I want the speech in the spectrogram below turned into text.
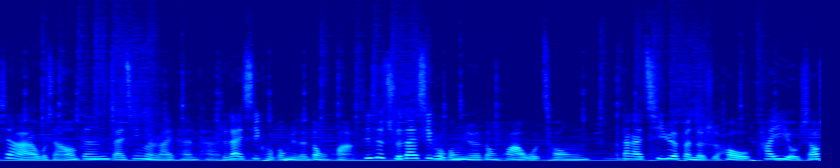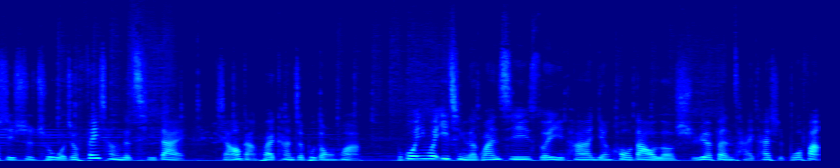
接下来，我想要跟宅青们来谈谈池袋西口公园的动画。其实，池袋西口公园的动画，我从大概七月份的时候，它一有消息释出，我就非常的期待，想要赶快看这部动画。不过，因为疫情的关系，所以它延后到了十月份才开始播放。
